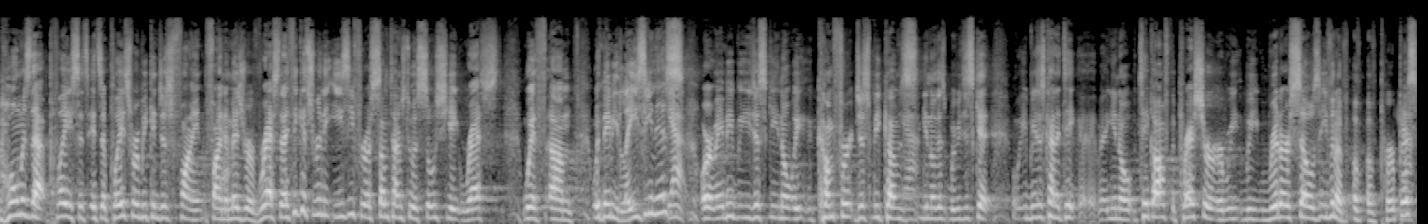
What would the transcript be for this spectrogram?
home is that place. It's it's a place where we can just find find a measure of rest. And I think it's really easy for us sometimes to associate rest with um, with maybe laziness, Yeah. or maybe we just you know comfort just becomes Yeah. you know this, we just get we just kind of take you know take off the pressure, or we, we rid ourselves even of, of, of purpose.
